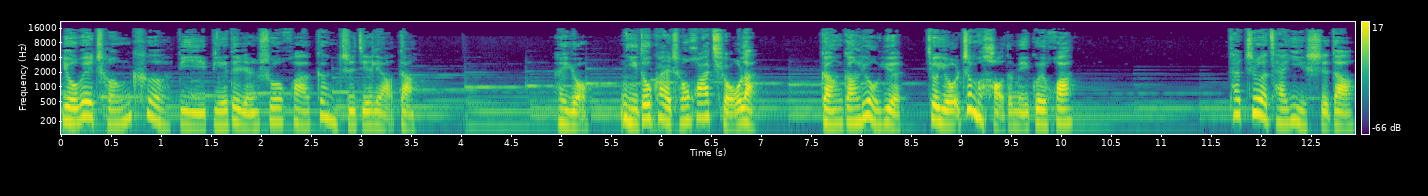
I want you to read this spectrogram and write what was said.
有位乘客比别的人说话更直截了当。哎呦，你都快成花球了，刚刚六月就有这么好的玫瑰花。他这才意识到，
